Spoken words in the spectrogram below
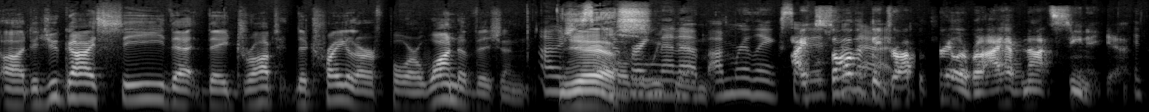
uh, did you guys see that they dropped the trailer for WandaVision? I was Yes. just going to bring that up. I'm really excited. I saw for that they dropped the trailer, but I have not seen it yet. It's,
